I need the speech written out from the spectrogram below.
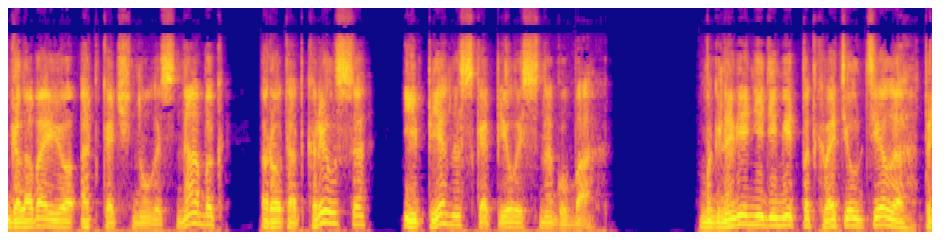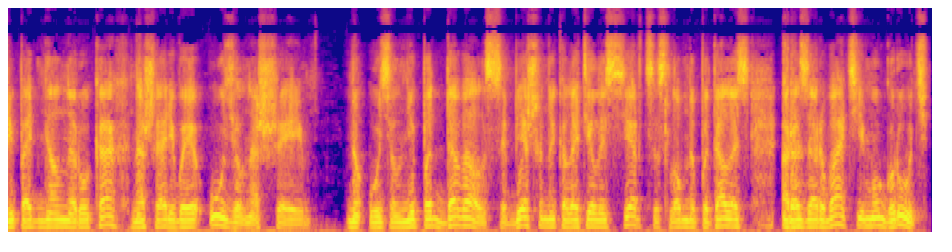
Голова ее откачнулась на бок, рот открылся, и пена скопилась на губах. Мгновение Демид подхватил тело, приподнял на руках, нашаривая узел на шее. Но узел не поддавался, бешено колотилось сердце, словно пыталось разорвать ему грудь.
